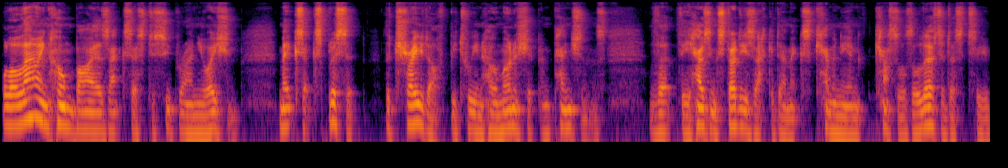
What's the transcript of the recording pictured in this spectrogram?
Well, allowing home buyers access to superannuation makes explicit the trade-off between home ownership and pensions that the housing studies academics Kemeny and Castles alerted us to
